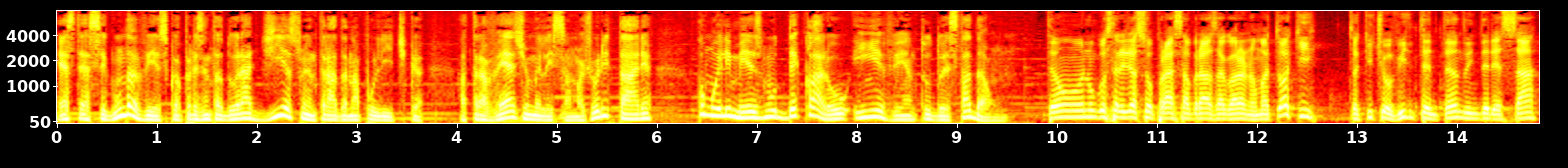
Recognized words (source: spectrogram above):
Esta é a segunda vez que o apresentador adia sua entrada na política através de uma eleição majoritária como ele mesmo declarou em evento do Estadão. Então eu não gostaria de assoprar essa brasa agora não, mas estou aqui, estou aqui te ouvindo, tentando endereçar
